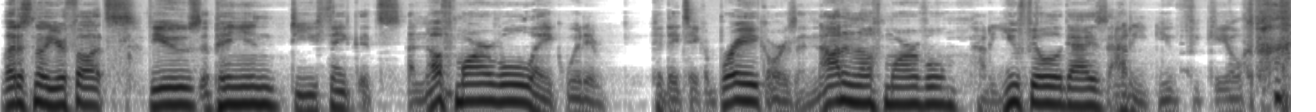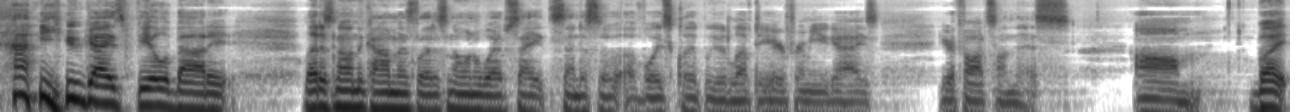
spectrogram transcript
let us know your thoughts, views, opinion. Do you think it's enough Marvel? Like, would it could they take a break, or is it not enough Marvel? How do you feel, guys? How do you feel? How do you guys feel about it? Let us know in the comments. Let us know on the website. Send us a, a voice clip. We would love to hear from you guys, your thoughts on this. Um, but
